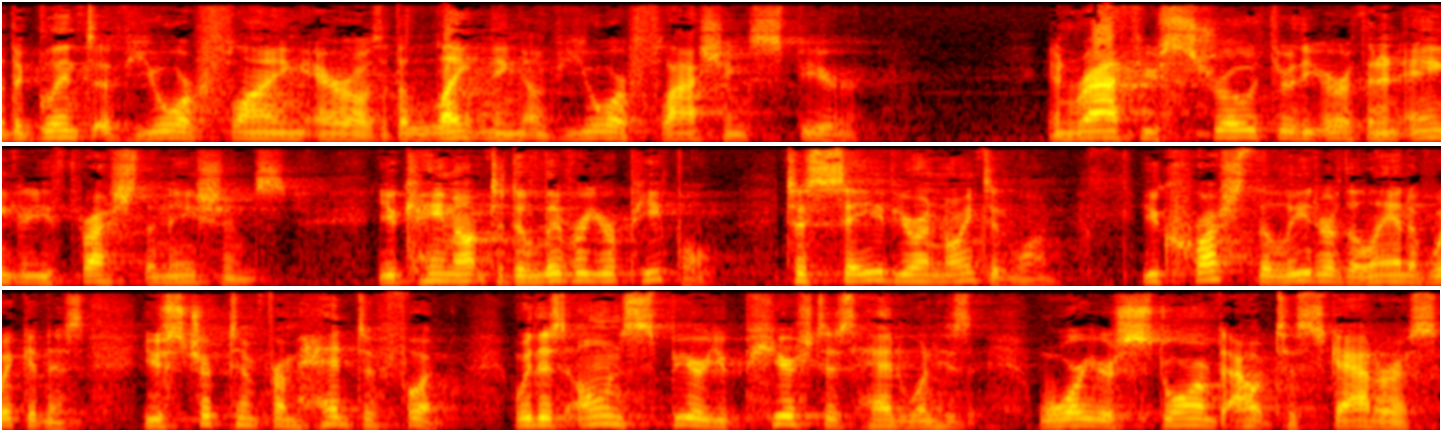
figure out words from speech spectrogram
at the glint of your flying arrows, at the lightning of your flashing spear. In wrath you strode through the earth, and in anger you threshed the nations. You came out to deliver your people, to save your anointed one. You crushed the leader of the land of wickedness. You stripped him from head to foot. With his own spear, you pierced his head when his warriors stormed out to scatter us,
